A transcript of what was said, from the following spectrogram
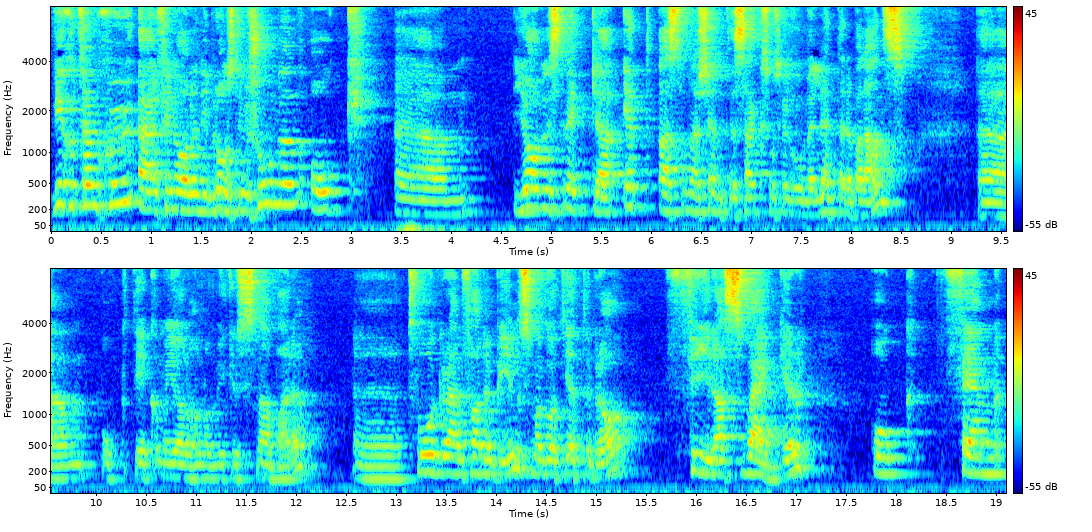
V757 är finalen i bronsdivisionen och um, jag vill sträcka ett Astona Achente Sax som ska gå med lättare balans. Um, och det kommer göra honom mycket snabbare. Uh, två Grandfather Bill som har gått jättebra. Fyra Swagger och fem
